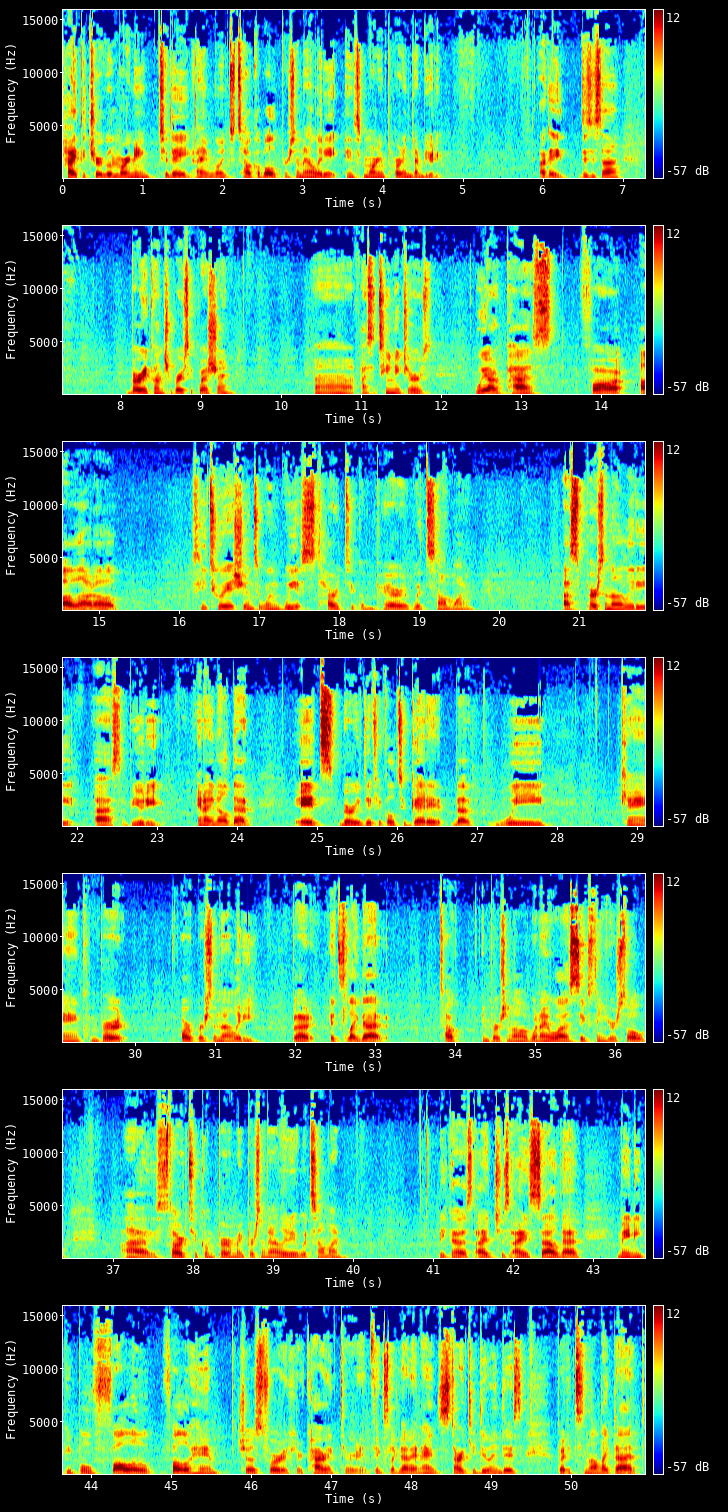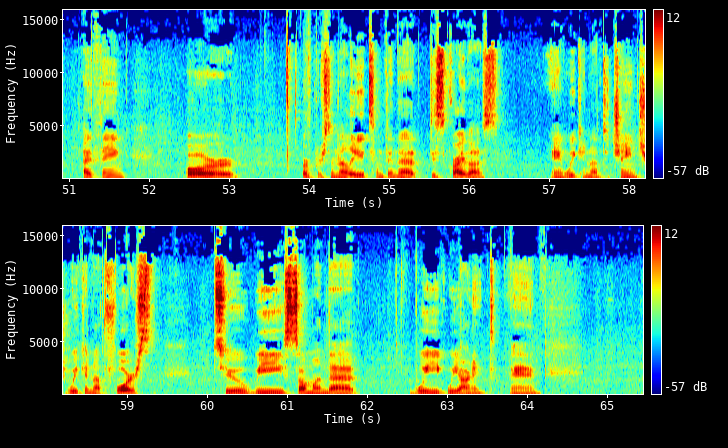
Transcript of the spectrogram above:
Hi, teacher. Good morning. Today I'm going to talk about personality is more important than beauty. Okay, this is a very controversial question. Uh, as teenagers, we are passed for a lot of situations when we start to compare with someone as personality as beauty and i know that it's very difficult to get it that we can compare our personality. But it's like that. Talk in personal. When i was 16 years old i start to compare my personality with someone. Because i just i saw that many people follow follow him just for her character things like that. And i started doing this. But it's not like that. I think or or personality it's something that describe us and we cannot change we cannot force to be someone that we we aren't. And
